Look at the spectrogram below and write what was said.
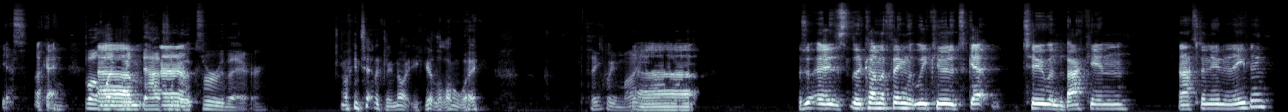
Yes. Okay. But like Um, we'd have to go through there. I mean, technically not. You go the long way. I think we might. Uh, so it's the kind of thing that we could get to and back in an afternoon and evening.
